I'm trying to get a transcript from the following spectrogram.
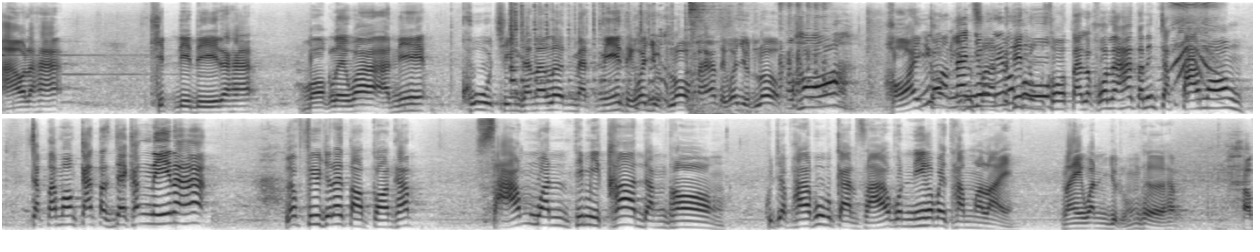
เอาละฮะ คิดดีๆ นะฮะ บอกเลยว่าอันนี้คู่ชิงชนะเลิศแมตช์นี้ถือว่าหยุดโลกนะฮะถือว่าหยุดโลก โอ้โห ขอให้ยิ่งกล้กองว่าอิน Man U เสิร์ตไปที่ห Liverpool นุ่มโสดแต่ละคนเลยฮะ ตอนนี้จับตามอง จับตามองการตัดสินใจครั้งนี้นะฮะ แล้วฟิลจะได้ตอบก่อนครับสามวันที่มีค่าดังทอง คุณจะพาผู้ประกาศสาวคนนี้เขาไปทำอะไร ในวันหยุดของเธอครับ ครับ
